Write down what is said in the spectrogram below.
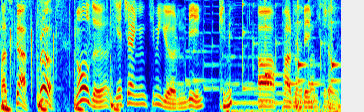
Pascal. Bro. Ne oldu? Geçen gün kimi gördün? Bil. Kimi? Aa pardon Telefon, benimki çalıyor.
